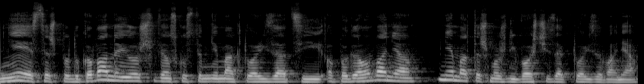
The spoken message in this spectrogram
Nie jest też produkowany już, w związku z tym nie ma aktualizacji oprogramowania, nie ma też możliwości zaktualizowania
